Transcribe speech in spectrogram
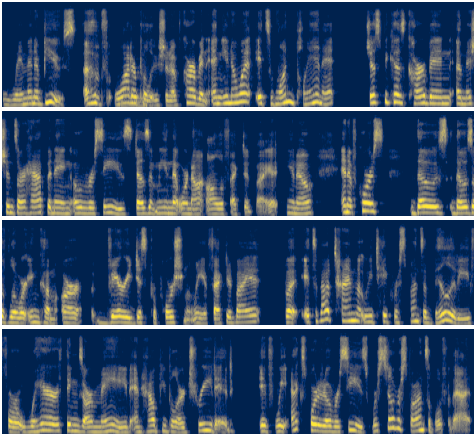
women abuse, of water Mhm. pollution, of carbon. And you know what? It's one planet. Just because carbon emissions are happening overseas doesn't mean that we're not all affected by it, you know? And of course, those those of lower income are very disproportionately affected by it. But it's about time that we take responsibility for where things are made and how people are treated. If we export it overseas, we're still responsible for that.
